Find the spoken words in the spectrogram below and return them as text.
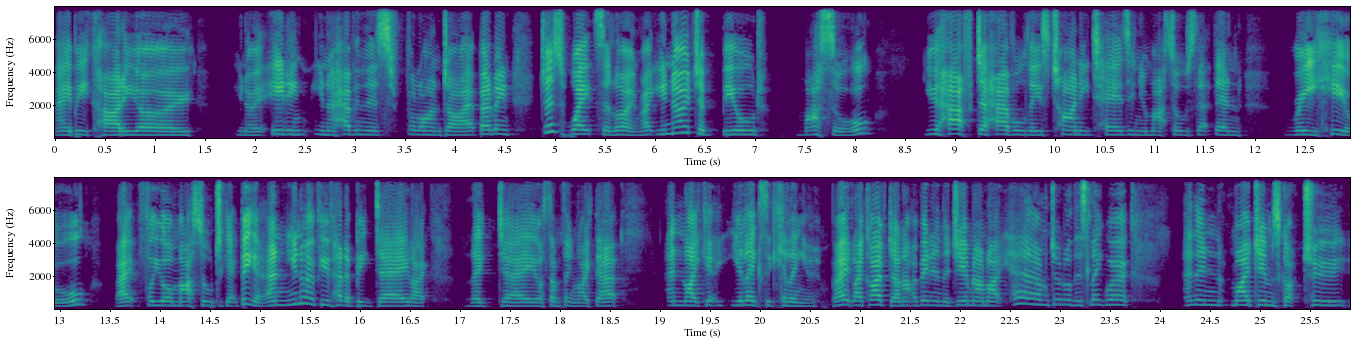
maybe cardio you know eating you know having this full on diet. But i mean just weights alone right? You know to build muscle you have to have all these tiny tears in your muscles that then re-heal right for your muscle to get bigger. And you know if you've had a big day like leg day or something like that and like your legs are killing you right? Like i've done it. I've been in the gym and i'm like yeah i'm doing all this leg work and then my gym's got two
